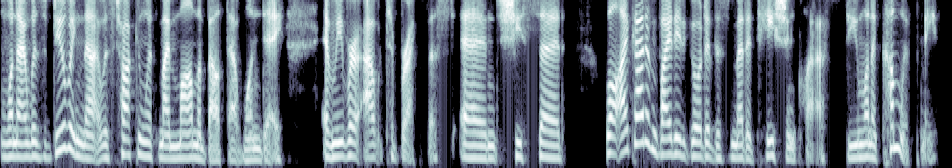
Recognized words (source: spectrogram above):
when I was doing that, I was talking with my mom about that one day, and we were out to breakfast. And she said, Well, I got invited to go to this meditation class. Do you want to come with me?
